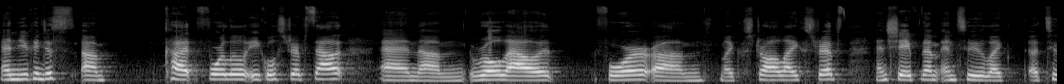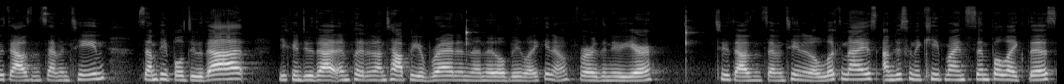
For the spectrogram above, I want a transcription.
And you can just um, cut four little equal strips out and um, roll out four um, like straw-like strips and shape them into like a 2017. Some people do that. You can do that and put it on top of your bread and then it'll be like, you know, for the new year. 2017. It'll look nice. I'm just going to keep mine simple like this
